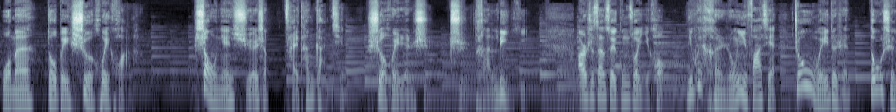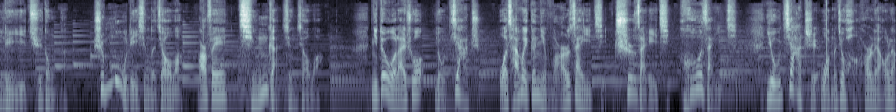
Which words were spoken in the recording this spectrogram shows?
我们都被社会化了，少年学生才谈感情。社会人士只谈利益。二十三岁工作以后，你会很容易发现，周围的人都是利益驱动的，是目的性的交往，而非情感性交往。你对我来说有价值，我才会跟你玩在一起，吃在一起，喝在一起。有价值，我们就好好聊聊，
